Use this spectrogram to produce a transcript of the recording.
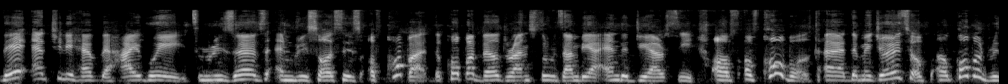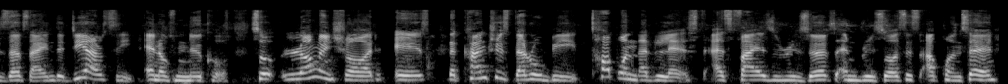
they actually have the high grade reserves and resources of copper. The copper belt runs through Zambia and the DRC of, of cobalt. Uh, the majority of uh, cobalt reserves are in the DRC and of nickel. So long and short is the countries that will be top on that list as far as reserves and resources are concerned,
